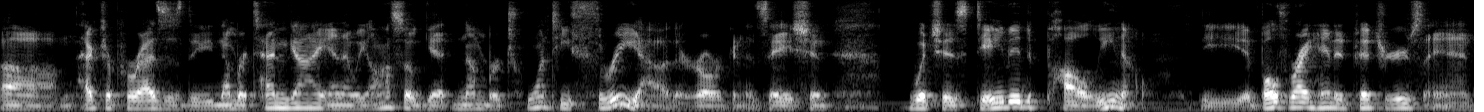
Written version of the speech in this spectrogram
um, Hector Perez is the number 10 guy, and then we also get number 23 out of their organization, which is David Paulino. The both right-handed pitchers, and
